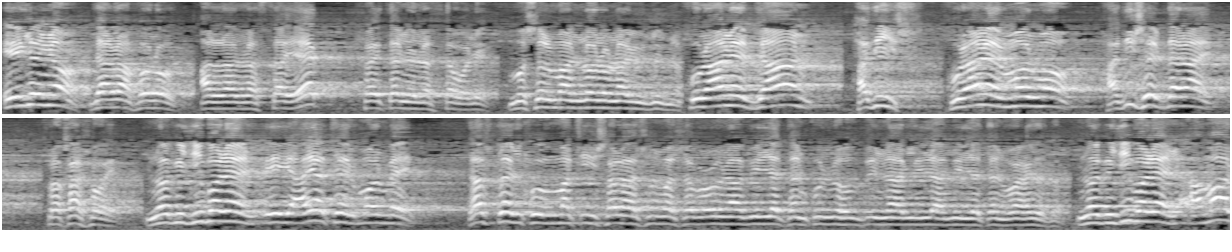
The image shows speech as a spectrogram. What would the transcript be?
এই জন্য জানা ফরজ, আল্লাহর রাস্তা এক, শয়তানের রাস্তা বলে। মুসলমান নরনারীর জন্য। কোরআনের জান, হাদিস, কোরআনের মর্ম হাদিসের দ্বারায় প্রকাশ হয়। নবীজি বলেন, এই আয়াতের মর্মে তাফতারিকু উম্মতি সালাসুন ওয়া সাবউনা মিল্লাতান কুল্লুহুম ফিন্নার ইল্লা মিল্লাতান ওয়াহিদাতান। নবীজি বলেন, আমার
